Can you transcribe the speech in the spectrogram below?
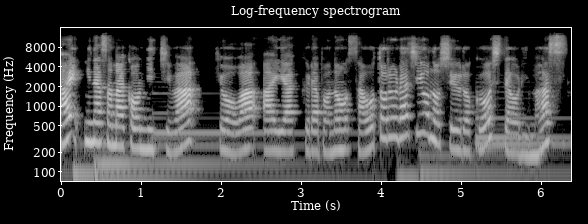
はい、皆様こんにちは。今日はアイアックラボのサオトルラジオの収録をしております。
